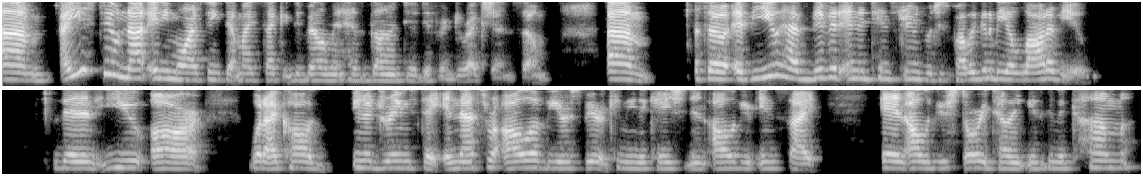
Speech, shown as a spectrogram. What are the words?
Um, I used to, not anymore. I think that my psychic development has gone into a different direction. So, um, so if you have vivid and intense dreams, which is probably going to be a lot of you, then you are what I call in a dream state. And that's where all of your spirit communication and all of your insight and all of your storytelling is going to come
